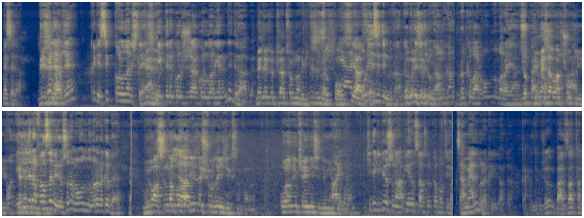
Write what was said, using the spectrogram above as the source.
Mesela Diziler. genelde klasik konular işte yani. Dizi. Erkeklerin konuşacağı konular gene nedir abi? Belirli platformlardaki diziler. Futbol, Yani siyaset. onu izledin mi kanka? Onu Bunu izledin mi izledim. kanka? Rakı var 10 numara yani. Yok, süper bir meze var, çok Ha, iyi. ama 50 lira Denedim. fazla veriyorsun ama 10 numara rakı be. Bunu aslında İlla- burada değil de şurada yiyeceksin falan. Oranınki en iyisi dünyada Aynen. falan. İki de gidiyorsun abi yarım saat sonra kapatıyor. Sen beğendin mi rakıyı kanka? Beğendim canım. Ben zaten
